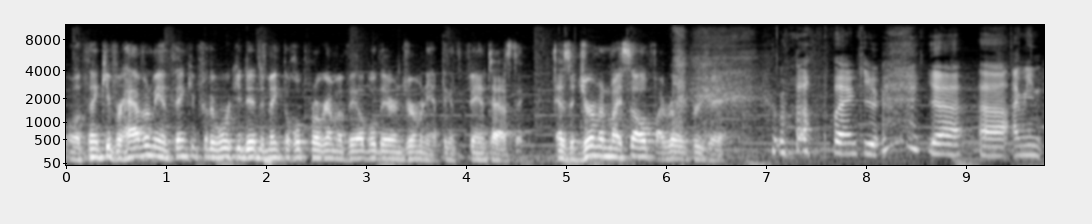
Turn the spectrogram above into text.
Well, thank you for having me, and thank you for the work you did to make the whole program available there in Germany. I think it's fantastic. As a German myself, I really appreciate it. well, thank you. Yeah, uh, I mean,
